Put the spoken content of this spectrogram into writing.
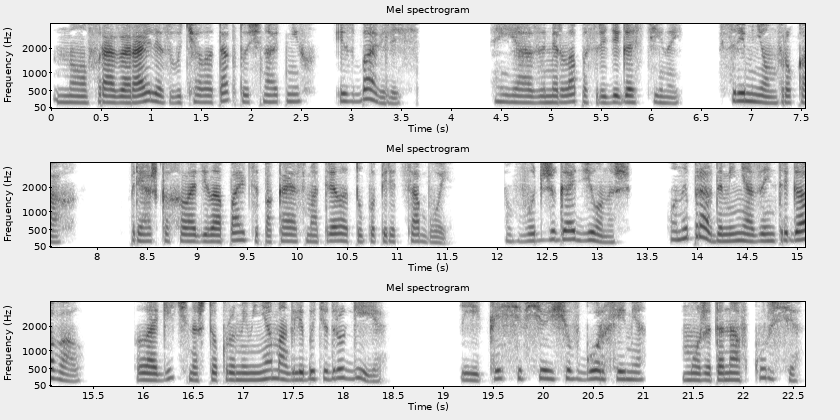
но фраза Райля звучала так точно от них, избавились. Я замерла посреди гостиной, с ремнем в руках. Пряжка холодила пальцы, пока я смотрела тупо перед собой. Вот же гаденыш, он и правда меня заинтриговал. Логично, что кроме меня могли быть и другие. И Кэсси все еще в Горхеме. Может, она в курсе?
